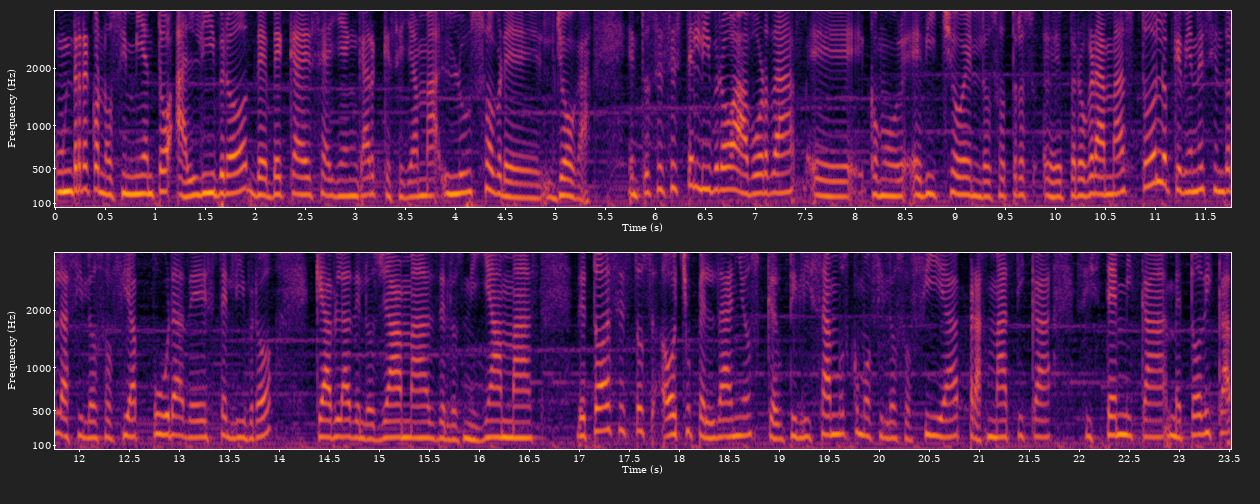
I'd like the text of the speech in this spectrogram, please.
un reconocimiento al libro de BKS Iyengar que se llama Luz sobre el yoga. Entonces, este libro aborda, eh, como he dicho en los otros eh, programas, todo lo que viene siendo la filosofía pura de este libro, que habla de los llamas, de los niyamas, de todos estos ocho peldaños que utilizamos como filosofía pragmática, sistémica, metódica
